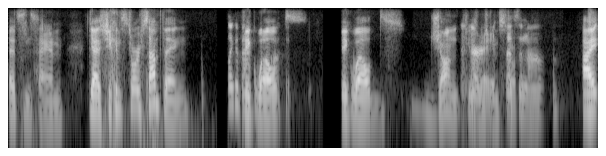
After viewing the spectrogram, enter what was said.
that's insane. Yeah, she can store something. Like a Big Weld's Big Weld's junk All what she can right, that's enough. I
